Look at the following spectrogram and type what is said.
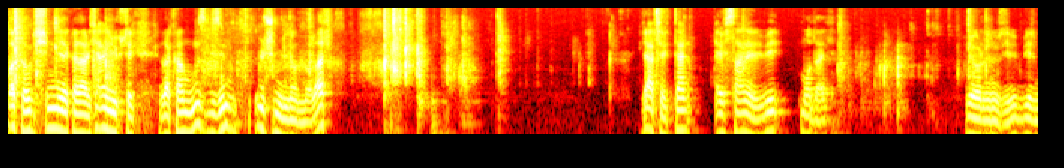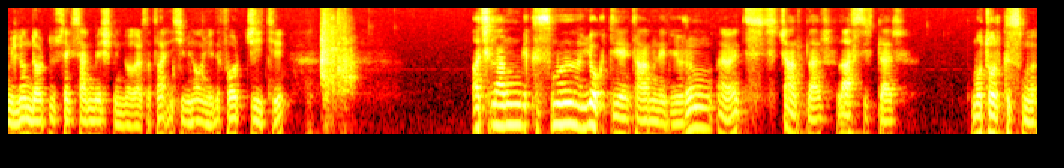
Bakalım şimdiye kadarki en yüksek rakamımız bizim 3 milyon dolar. Gerçekten efsanevi bir model. Gördüğünüz gibi 1 milyon 485 bin dolar satılan 2017 Ford GT. Açılan bir kısmı yok diye tahmin ediyorum. Evet, jantlar, lastikler, motor kısmı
